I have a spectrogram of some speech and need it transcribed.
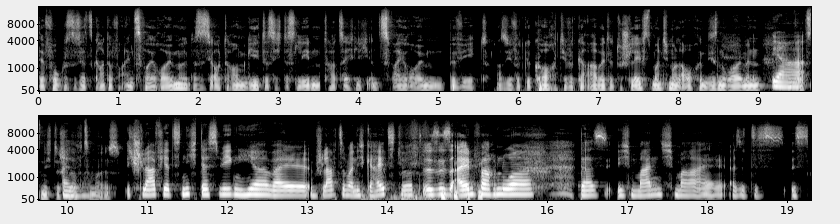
der Fokus ist jetzt gerade auf ein, zwei Räume, dass es ja auch darum geht, dass sich das Leben tatsächlich in zwei Räumen bewegt. Also hier wird gekocht, hier wird gearbeitet, du schläfst manchmal auch in diesen Räumen, Ja, obwohl es nicht das also- Schlafzimmer ist. Ich schlafe jetzt nicht deswegen hier, weil im Schlafzimmer nicht geheizt wird. Es ist einfach nur, dass ich manchmal, also das ist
